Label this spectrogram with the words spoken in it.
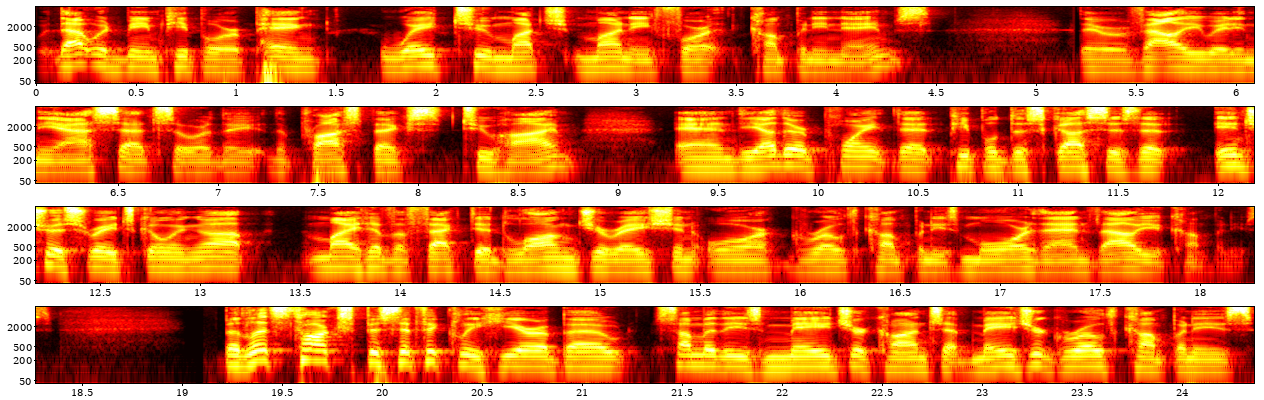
That would mean people were paying way too much money for company names. They were evaluating the assets or the, the prospects too high. And the other point that people discuss is that interest rates going up might have affected long duration or growth companies more than value companies. But let's talk specifically here about some of these major concept, major growth companies.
